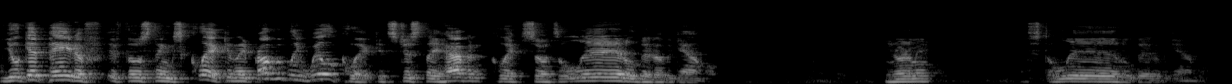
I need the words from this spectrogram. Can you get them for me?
You'll get paid if if those things click, and they probably will click. It's just they haven't clicked, so it's a little bit of a gamble. You know what I mean? Just a little bit of a gamble.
